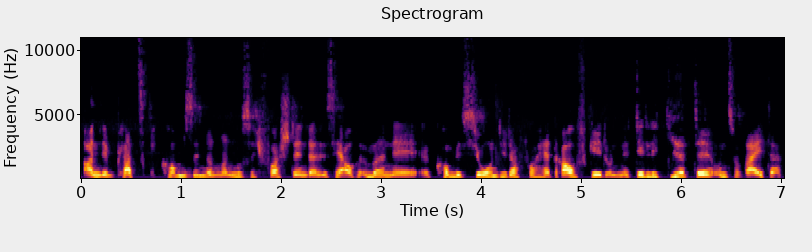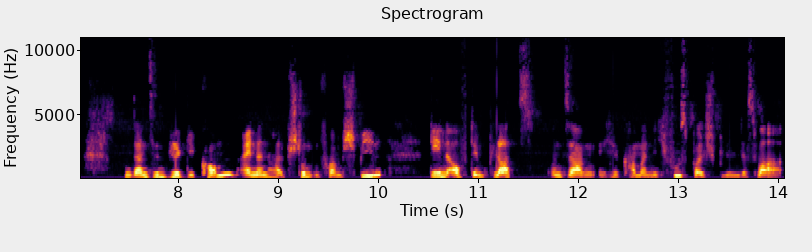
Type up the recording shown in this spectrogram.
an den Platz gekommen sind und man muss sich vorstellen, da ist ja auch immer eine Kommission, die da vorher drauf geht und eine Delegierte und so weiter. Und dann sind wir gekommen, eineinhalb Stunden vorm Spiel, gehen auf den Platz und sagen, hier kann man nicht Fußball spielen. Das war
